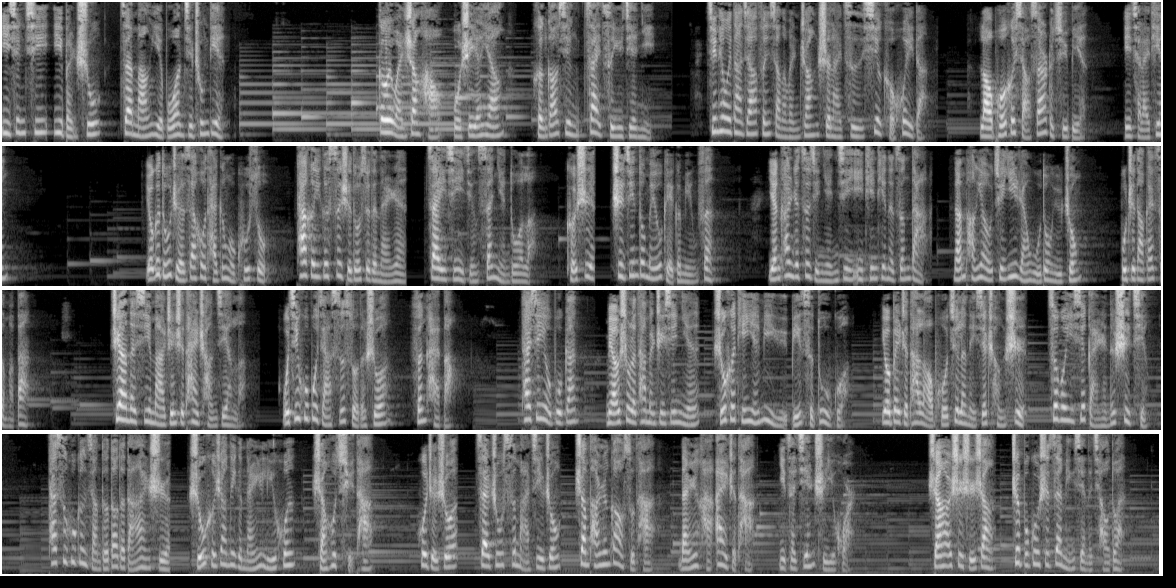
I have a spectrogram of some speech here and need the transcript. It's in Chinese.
一星期一本书，再忙也不忘记充电。各位晚上好，我是杨洋，很高兴再次遇见你。今天为大家分享的文章是来自谢可慧的《老婆和小三儿的区别》，一起来听。有个读者在后台跟我哭诉，他和一个四十多岁的男人在一起已经三年多了，可是至今都没有给个名分。眼看着自己年纪一天天的增大，男朋友却依然无动于衷，不知道该怎么办。这样的戏码真是太常见了，我几乎不假思索地说：“分开吧。”他心有不甘，描述了他们这些年如何甜言蜜语彼此度过，又背着他老婆去了哪些城市，做过一些感人的事情。他似乎更想得到的答案是如何让那个男人离婚，然后娶她。或者说，在蛛丝马迹中，让旁人告诉他，男人还爱着她，你再坚持一会儿。然而，事实上，这不过是再明显的桥段。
